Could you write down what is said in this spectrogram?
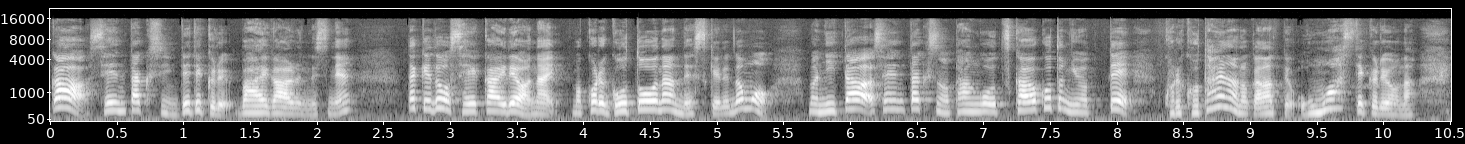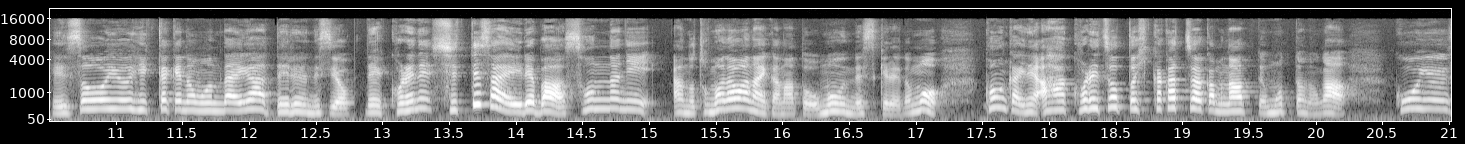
が選択肢に出てくる場合があるんですね。だけど正解ではない、まあ、これ誤答なんですけれども、まあ、似た選択肢の単語を使うことによってこれ答えなのかなって思わせてくるような、えー、そういう引っ掛けの問題が出るんですよ。でこれね知ってさえいればそんなにあの戸惑わないかなと思うんですけれども今回ねああこれちょっと引っかかっちゃうかもなって思ったのがこういう引っ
